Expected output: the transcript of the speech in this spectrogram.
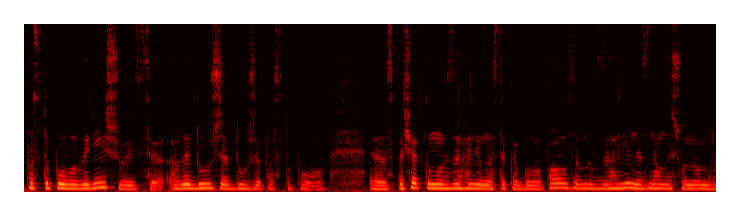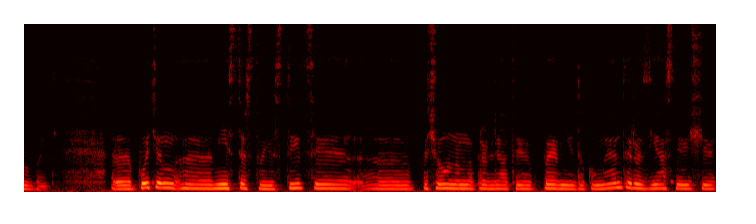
поступово вирішуються, але дуже дуже поступово. Е, Спочатку ми взагалі у нас така була пауза, ми взагалі не знали, що нам робити. Е, Потім е, Міністерство юстиції е, почало нам направляти певні документи, роз'яснюючи,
